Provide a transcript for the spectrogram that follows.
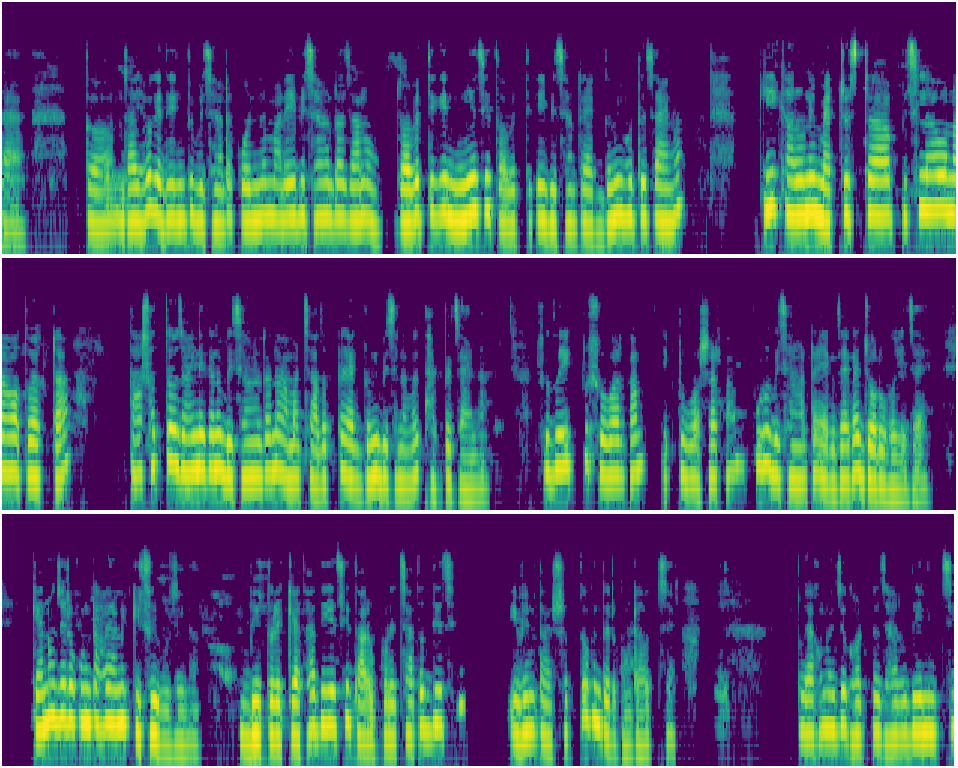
হ্যাঁ তো যাই হোক, এদিকে কিন্তু বিছানাটা করে নিলাম। আর এই বিছানাটা জানো যবের থেকে নিয়েছি তবের থেকে এই বিছানাটা একদমই হতে চায় না। কী কারণে ম্যাট্রেসটা পিছলাও না অত একটা? তা সত্ত্বেও জানি না কেন বিছানাটা না আমার চাদরটা একদমই বিছানার মধ্যে থাকতে চায় না। শুধু একটু শোবার কাম, একটু বসার কাম, পুরো বিছানাটা এক জায়গায় জড়ো হয়ে যায়। কেন যেরকমটা হয় আমি কিছুই বুঝি না। ভেতরে ক্যাথা দিয়েছি, তার উপরে চাদর দিয়েছি ইভেন তার সত্ত্বেও কিন্তু এরকমটা হচ্ছে। তো এখন ওই যে ঘরটা ঝাড়ু দিয়ে নিচ্ছে।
